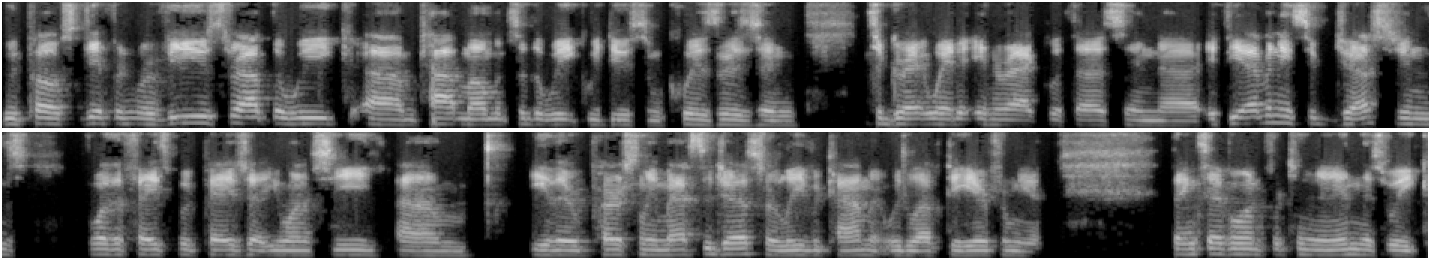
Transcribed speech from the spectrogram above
We post different reviews throughout the week, um, top moments of the week. We do some quizzes, and it's a great way to interact with us. And uh, if you have any suggestions for the Facebook page that you want to see, um, either personally message us or leave a comment. We'd love to hear from you. Thanks, everyone, for tuning in this week.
